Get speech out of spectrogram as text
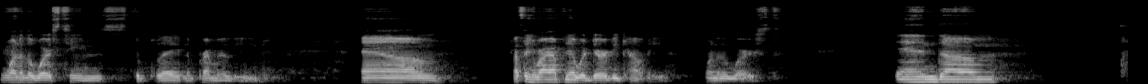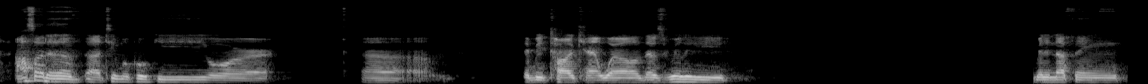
one of the worst teams to play in the Premier League. Um, I think right up there with Derby County, one of the worst. And um, outside of uh, Teemu Pukki or um, maybe Todd Cantwell, there's really, really nothing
